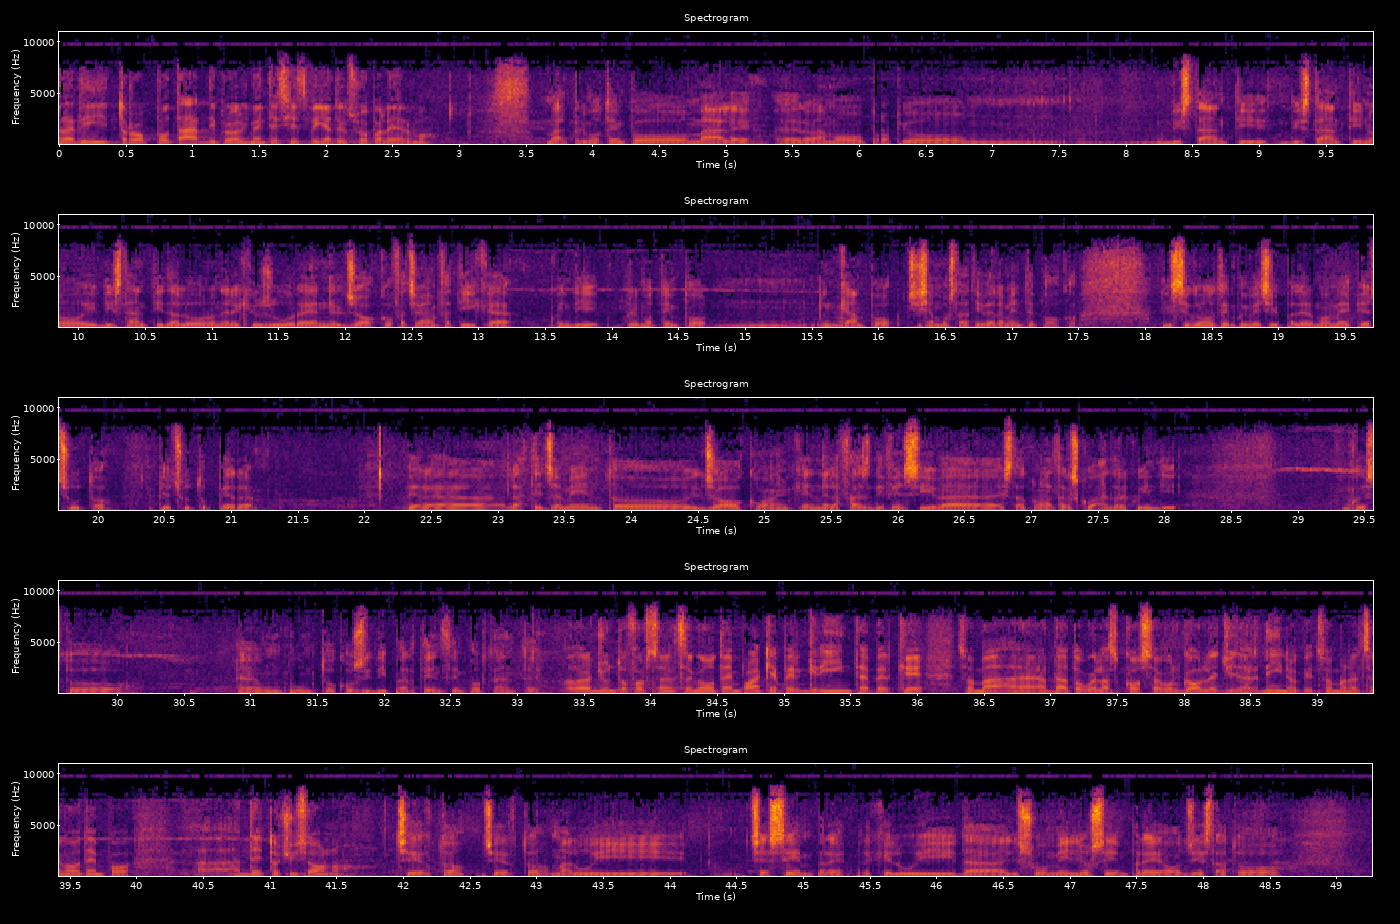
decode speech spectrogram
Bernardini, troppo tardi probabilmente si è svegliato il suo Palermo. Ma il primo tempo male, eravamo proprio mh, distanti, distanti noi, distanti da loro nelle chiusure, nel gioco, facevamo fatica, quindi il primo tempo mh, in campo ci siamo stati veramente poco. Il secondo tempo invece il Palermo a me è piaciuto, è piaciuto per, per uh, l'atteggiamento, il gioco, anche nella fase difensiva è stata un'altra squadra, quindi questo è un punto così di partenza importante. L'ho raggiunto forse nel secondo tempo anche per Grinta perché insomma, ha dato quella scossa col gol e Gidardino che insomma, nel secondo tempo ha detto ci sono. Certo, certo, ma lui c'è sempre perché lui dà il suo meglio sempre. Oggi è stato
